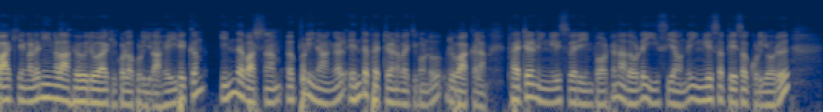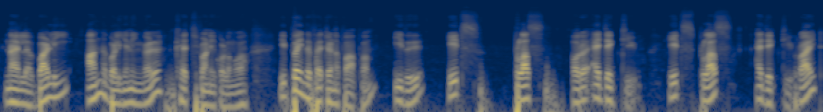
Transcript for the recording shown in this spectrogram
வாக்கியங்களை நீங்களாக உருவாக்கி கொள்ளக்கூடியதாக இருக்கும். இந்த வசனம் எப்படி நாங்கள் எந்த பேட்டர்னை வச்சுக்கொண்டு உருவாக்கலாம்? பேட்டர்ன் இங்கிலீஷ் வெரி இம்பார்ட்டன்ட் அதோட ஈஸியாக வந்து இங்கிலீஷை பேசக்கூடிய ஒரு நல்ல வழி அந்த வழியை நீங்கள் கேட்ச் பண்ணிக்கொள்ளுங்க. இப்போ இந்த பேட்டர்னை பார்ப்போம். இது இட்ஸ் ப்ளஸ் ஒரு adjective it's plus adjective right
